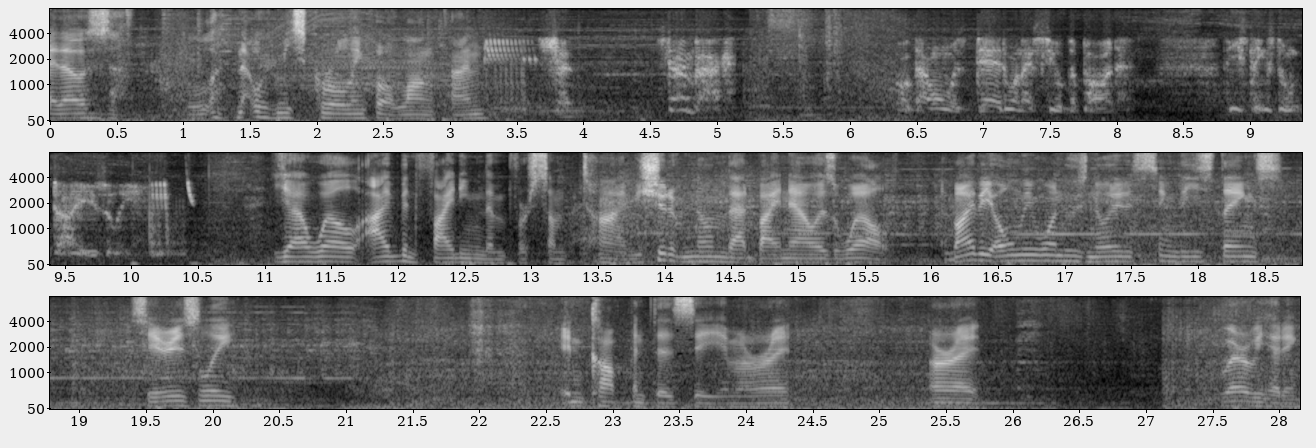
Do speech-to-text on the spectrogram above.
Alright, that was that was me scrolling for a long time. Shit! Stand back! Oh, that one was dead when I sealed the pod. These things don't die easily. Yeah, well, I've been fighting them for some time. You should have known that by now as well. Am I the only one who's noticing these things? Seriously? Incompetency, am I right? Alright. Where are we heading?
